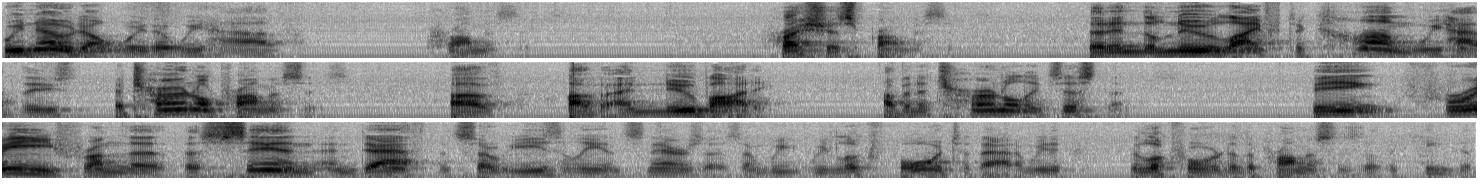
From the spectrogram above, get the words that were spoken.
We know, don't we, that we have promises, precious promises. That in the new life to come, we have these eternal promises of, of a new body, of an eternal existence, being free from the, the sin and death that so easily ensnares us. And we, we look forward to that, and we, we look forward to the promises of the kingdom,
